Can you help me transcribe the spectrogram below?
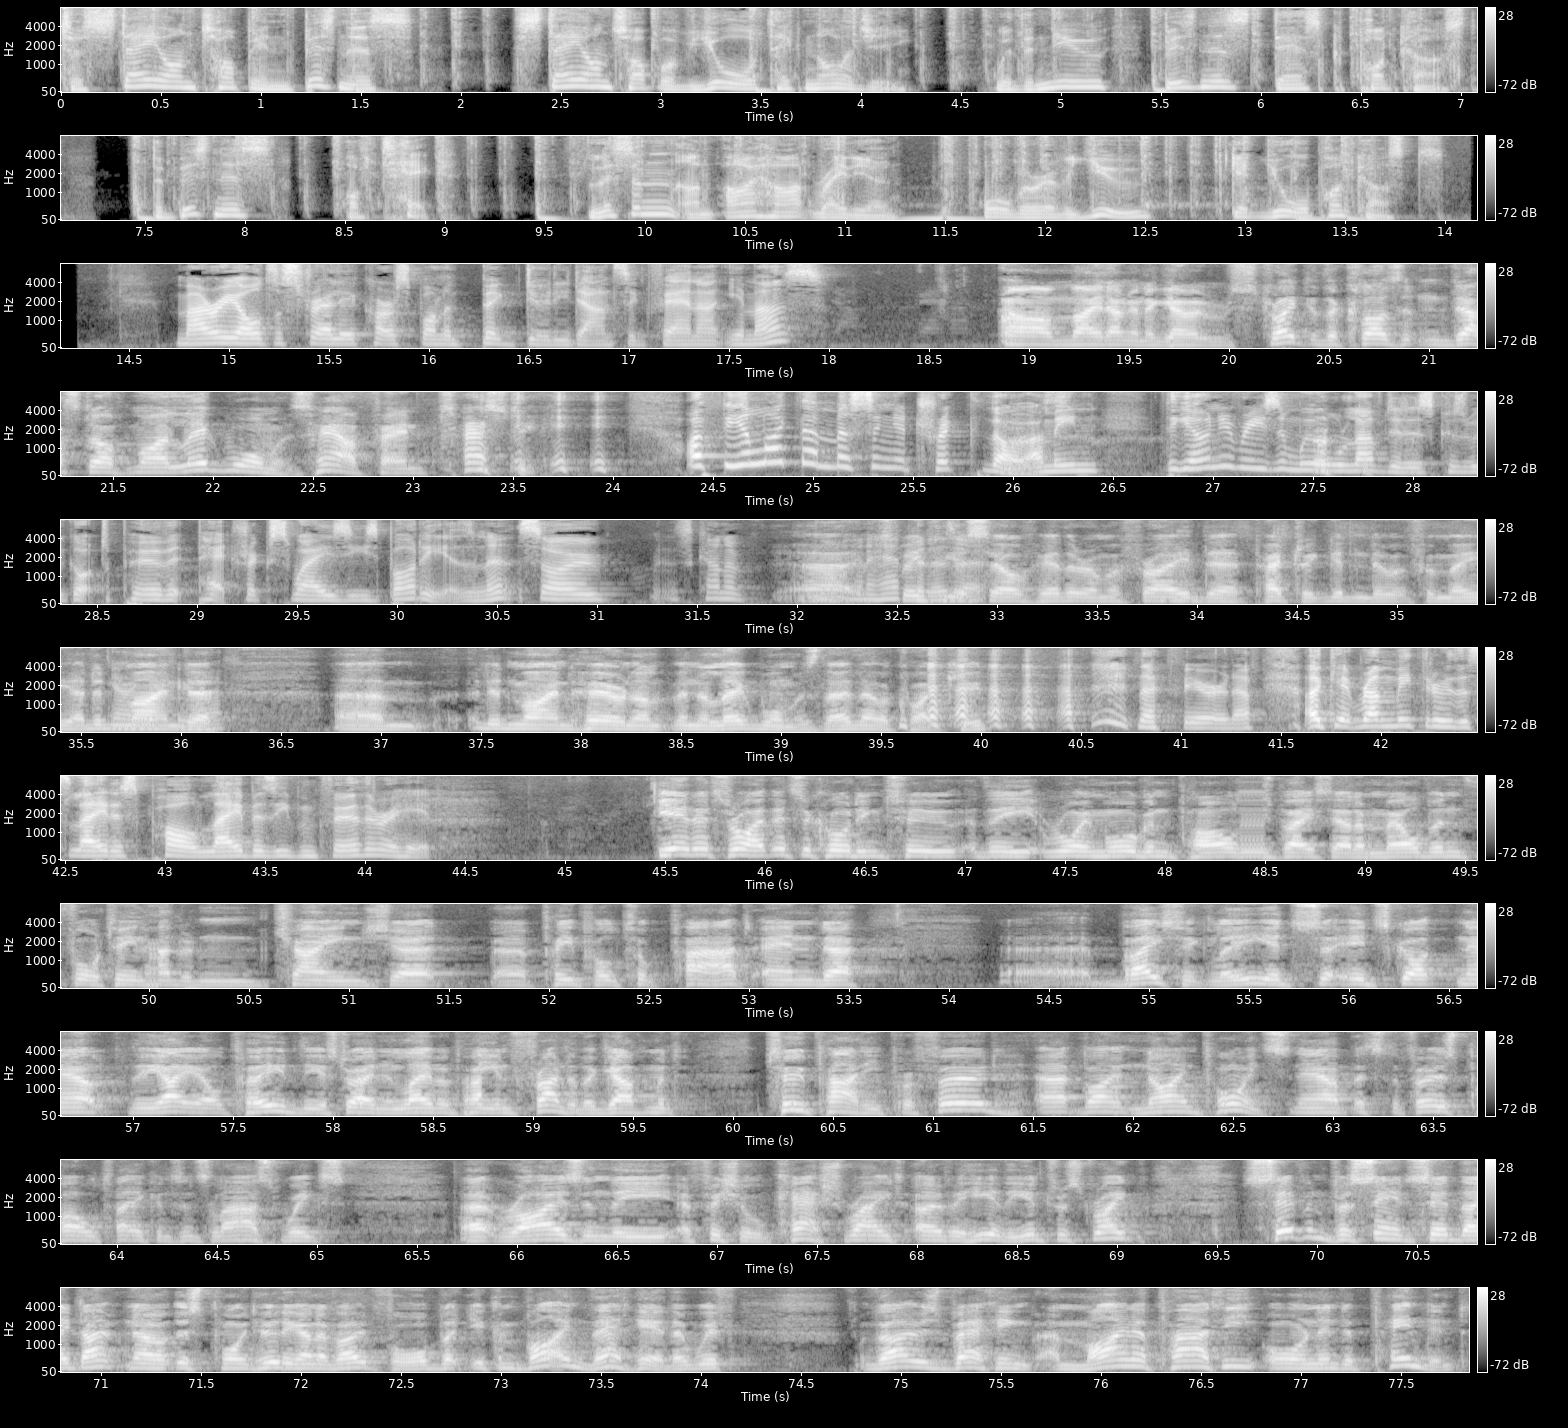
To stay on top in business, stay on top of your technology with the new Business Desk podcast, The Business of Tech. Listen on iHeartRadio or wherever you get your podcasts. Murray Olds Australia correspondent, big Dirty Dancing fan, aren't you, Muzz? Oh, mate, I'm going to go straight to the closet and dust off my leg warmers. How fantastic. I feel like they're missing a trick, though. I mean, the only reason we all loved it is because we got to pervert Patrick Swayze's body, isn't it? So it's kind of not Uh, going to happen, speak for yourself, Heather. I'm afraid uh, Patrick didn't do it for me. I didn't mind. Uh, um, I didn't mind her in the, in the leg warmers though. They were quite cute. no, fair enough. Okay, run me through this latest poll. Labor's even further ahead. Yeah, that's right. That's according to the Roy Morgan poll. He's based out of Melbourne. 1,400 and change uh, uh, people took part, and uh, uh, basically, it's it's got now the ALP, the Australian Labor Party, in front of the government, two party preferred uh, by nine points. Now, that's the first poll taken since last week's uh, rise in the official cash rate over here, the interest rate. 7% said they don't know at this point who they're going to vote for, but you combine that, Heather, with those backing a minor party or an independent,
